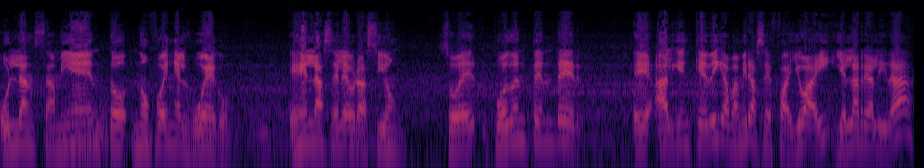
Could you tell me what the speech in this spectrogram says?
un lanzamiento, no fue en el juego, es en la celebración. So, eh, puedo entender eh, alguien que diga, "Pues mira, se falló ahí, y es la realidad.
